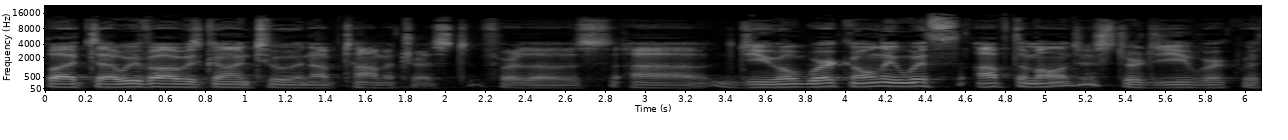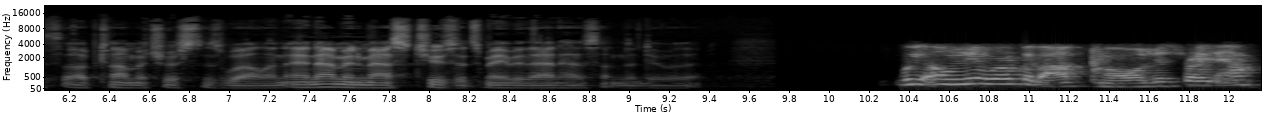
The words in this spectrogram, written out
But uh, we've always gone to an optometrist for those. Uh, do you work only with ophthalmologists, or do you work with optometrists as well? And, and I'm in Massachusetts. Maybe that has something to do with it. We only work with ophthalmologists right now.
